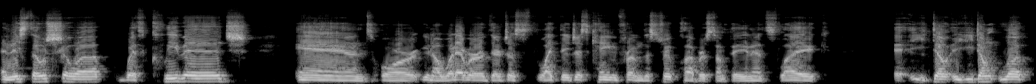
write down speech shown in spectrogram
and they still show up with cleavage and or you know whatever they're just like they just came from the strip club or something and it's like eh, you don't you don't look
